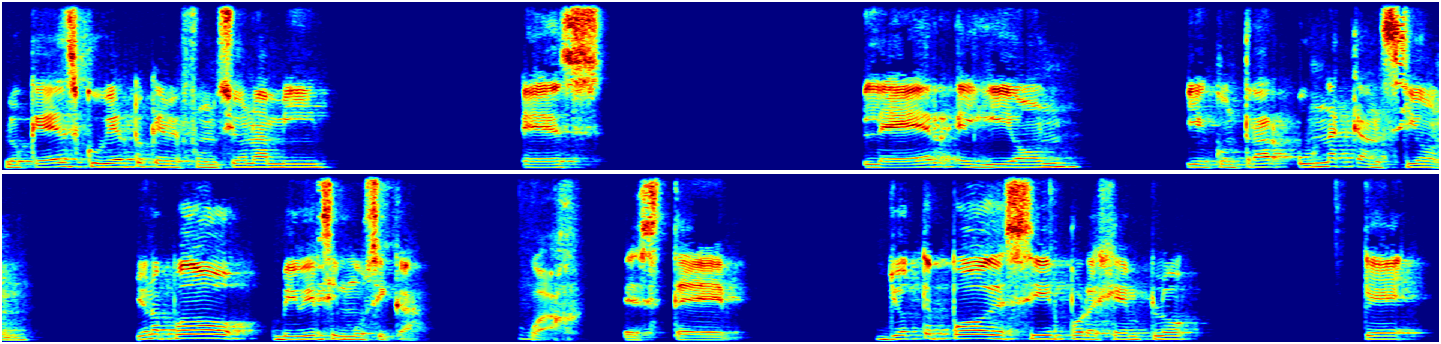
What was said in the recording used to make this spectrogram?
lo que he descubierto que me funciona a mí es leer el guion y encontrar una canción. Yo no puedo vivir sin música. Wow. Este, yo te puedo decir, por ejemplo, que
